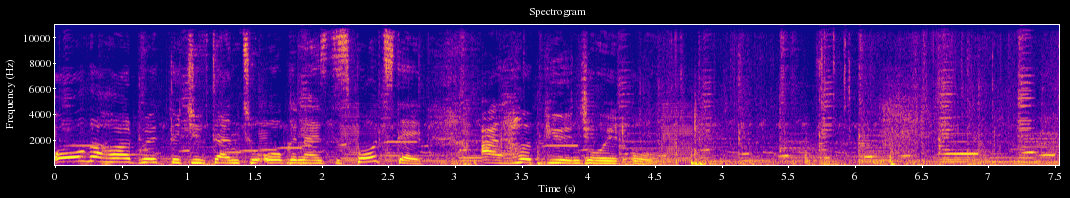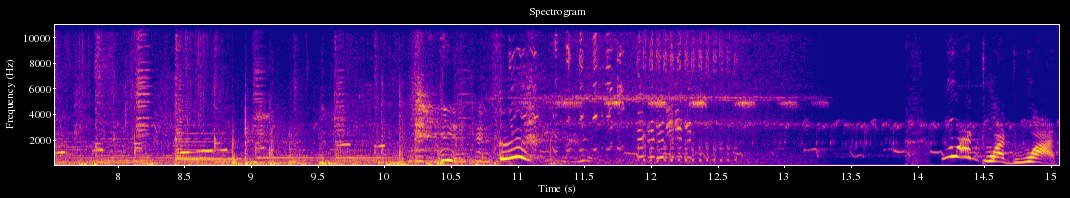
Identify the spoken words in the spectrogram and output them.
all the hard work that you've done to organize the sports day, I hope you enjoy it all. What, what, what?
